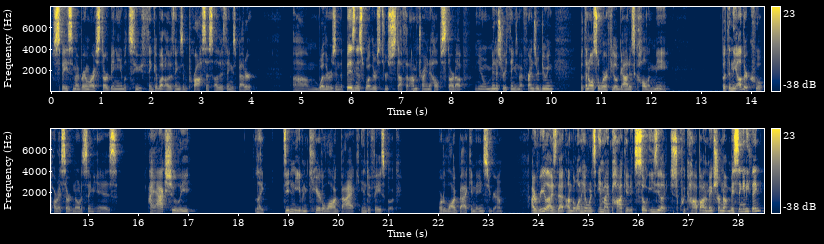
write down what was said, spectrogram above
space in my brain where I started being able to think about other things and process other things better um, whether it's in the business, whether it's through stuff that I'm trying to help start up, you know, ministry things my friends are doing, but then also where I feel God is calling me. But then the other cool part I started noticing is I actually like didn't even care to log back into Facebook or to log back into Instagram. I realized that on the one hand, when it's in my pocket, it's so easy, like just quick hop on and make sure I'm not missing anything.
